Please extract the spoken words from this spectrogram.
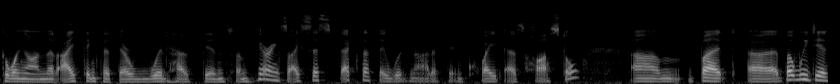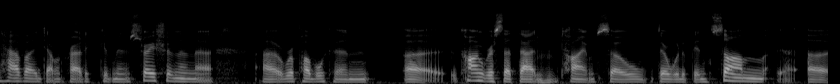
going on that I think that there would have been some hearings. I suspect that they would not have been quite as hostile, um, but uh, but we did have a Democratic administration and a, a Republican. Uh, Congress at that time, so there would have been some uh,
